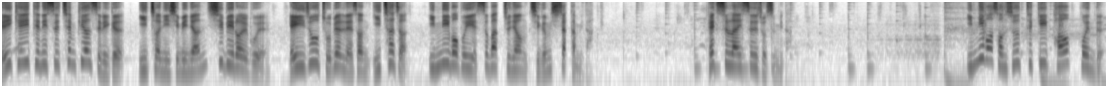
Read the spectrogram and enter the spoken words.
JK 테니스 챔피언스 리그 2022년 11월 9일 A조 조별 예선 2차전 임리버 vs 박준영 지금 시작합니다. 백슬라이스 좋습니다. 임리버 선수 특기 파워 포핸드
